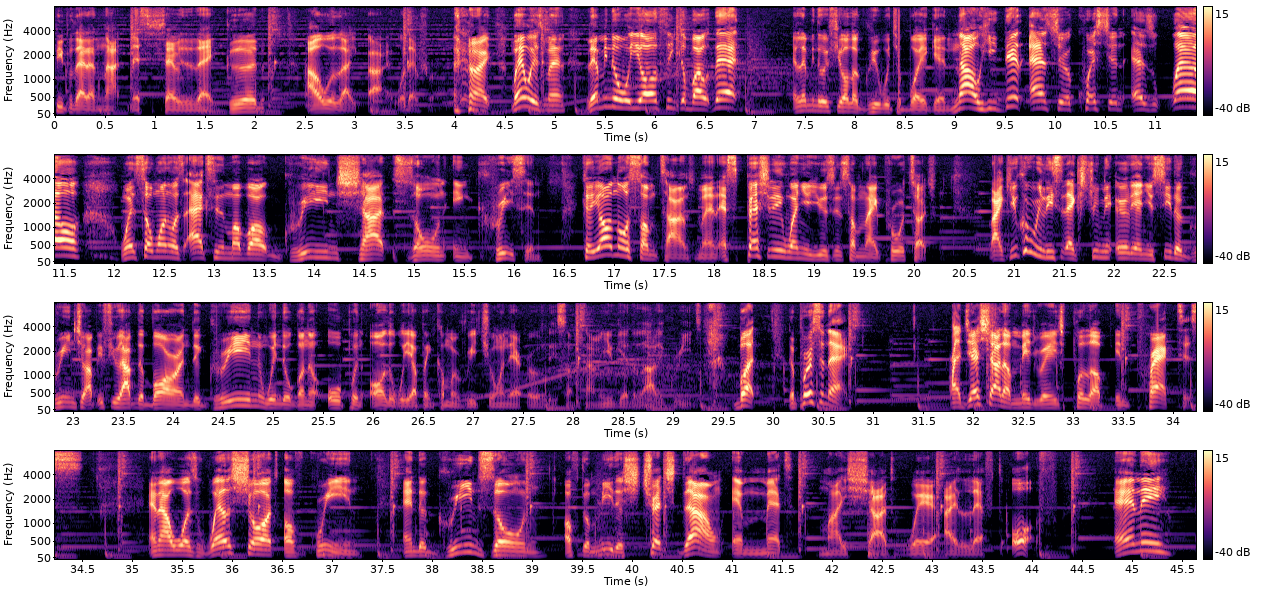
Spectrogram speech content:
people that are not necessarily that good. I will like, all right, whatever. all right. But anyways, man, let me know what y'all think about that. And let me know if y'all agree with your boy again. Now, he did answer a question as well when someone was asking him about green shot zone increasing. Because y'all know sometimes, man, especially when you're using something like Pro Touch, like you can release it extremely early and you see the green drop if you have the bar and the green window gonna open all the way up and come and reach you on there early sometime and you get a lot of greens. But the person asked, I just shot a mid-range pull-up in practice and I was well short of green and the green zone of the meter stretched down and met my shot where I left off.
